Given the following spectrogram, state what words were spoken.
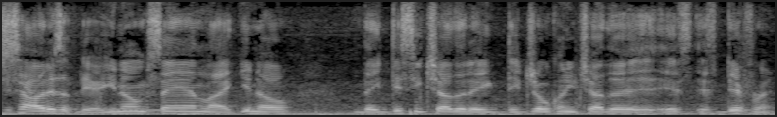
just how it is up there. You know what I'm saying? Like, you know, they diss each other, they, they joke on each other. It's, it's different.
